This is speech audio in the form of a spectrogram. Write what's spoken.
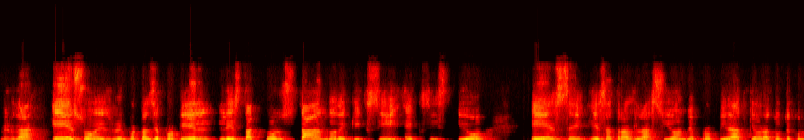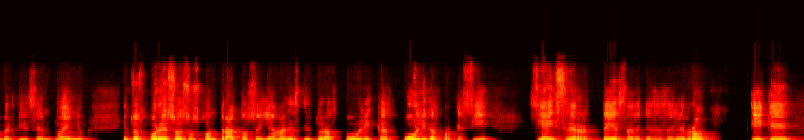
¿verdad? Eso es lo importante porque él le está constando de que sí existió ese, esa traslación de propiedad, que ahora tú te convertiste en dueño. Entonces, por eso esos contratos se llaman escrituras públicas, públicas, porque sí, sí hay certeza de que se celebró y que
